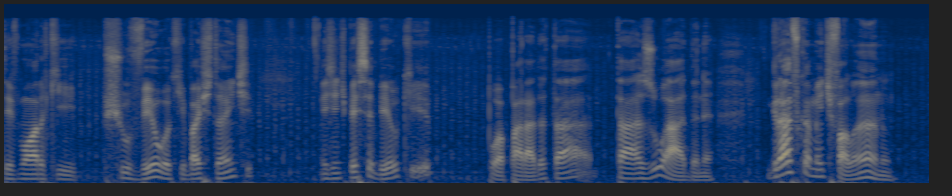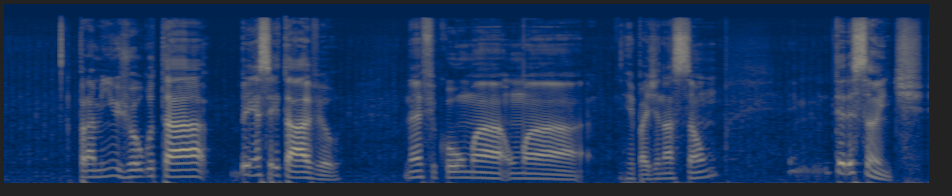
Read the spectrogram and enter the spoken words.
teve uma hora que choveu aqui bastante e a gente percebeu que pô, a parada tá, tá zoada, né? Graficamente falando, para mim o jogo tá bem aceitável, né? Ficou uma, uma repaginação interessante.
